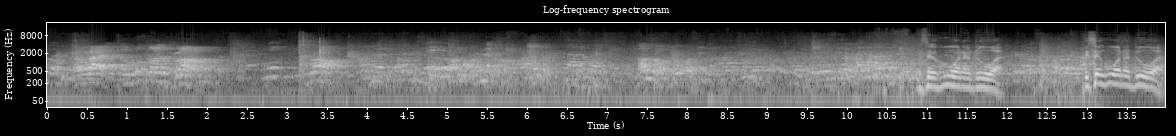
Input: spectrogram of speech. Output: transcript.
All right, so who's going to drum? Me. Drum. Who wanna do what? He said, Who wanna do what?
